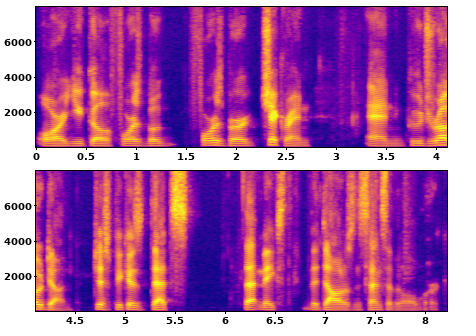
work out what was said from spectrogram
or you go Forsberg Forsberg Chychrun and Gaudreau Dunn, just because that's that makes the dollars and cents of it all work.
